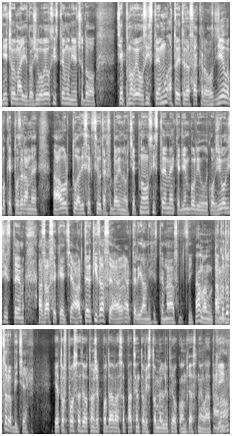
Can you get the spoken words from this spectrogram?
niečo má ísť do žilového systému, niečo do tepnového systému a to je teda sakra rozdiel, lebo keď pozeráme aortu a disekciu, tak sa bavíme o tepnovom systéme, keď emboliu ako žilový systém a zase keď arterky, zase ar- arteriálny systém na srdci. Áno, tam Ako toto robíte? je to v podstate o tom, že podáva sa pacientovi 100 ml kontrastné látky. Áno.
